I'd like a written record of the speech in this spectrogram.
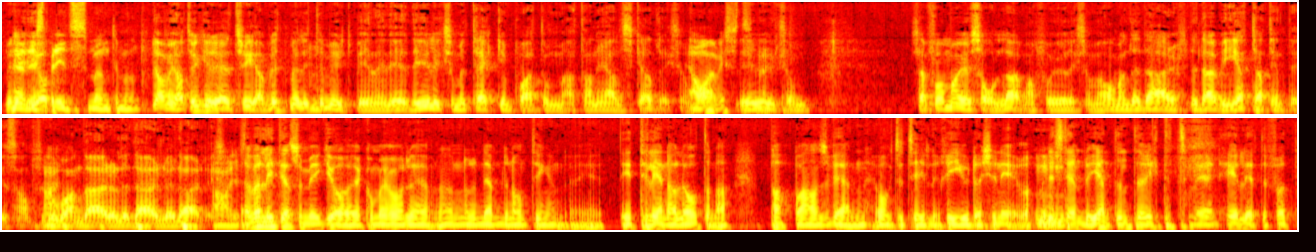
men när det, jag, sprids mun till mun. Ja, men jag tycker det är trevligt med lite mm. mytbildning. Det, det är liksom ett tecken på att, de, att han är älskad. Liksom. Ja, visst. Det är liksom, Sen får man ju sålla. Man får ju liksom, ja men det där, det där vet jag att det inte är sant. För då var han där eller där eller där. Liksom. Ja, det var lite som igår. Jag kommer ihåg det när du nämnde någonting. Det är till en av låtarna. Pappa och hans vän åkte till Rio de Janeiro. Men det mm. stämde egentligen inte riktigt med helheten. För att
